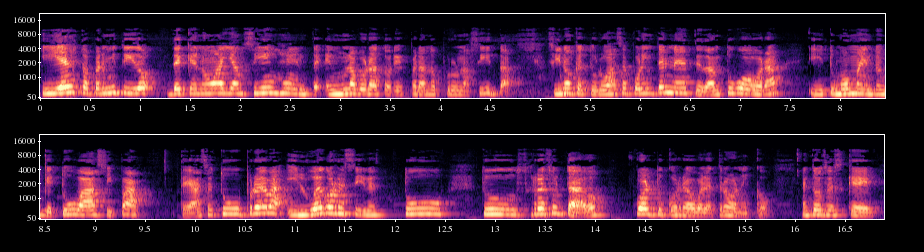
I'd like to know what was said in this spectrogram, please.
Y esto ha permitido de que no hayan 100 gente en un laboratorio esperando por una cita, sino que tú lo haces por internet, te dan tu hora y tu momento en que tú vas y pa, te haces tu prueba y luego recibes tu- tus resultados por tu correo electrónico. Entonces, que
